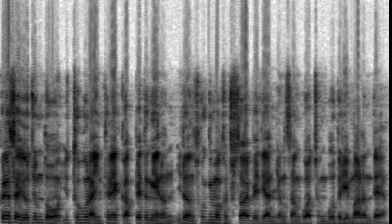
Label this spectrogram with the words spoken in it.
그래서 요즘도 유튜브나 인터넷 카페 등에는 이런 소규모 건축사업에 대한 영상과 정보들이 많은데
